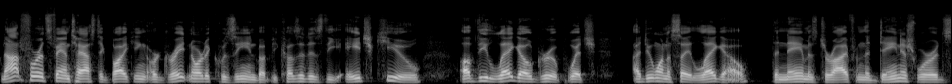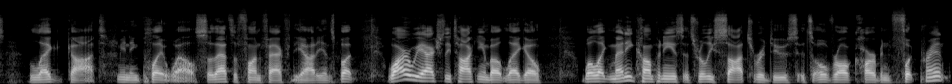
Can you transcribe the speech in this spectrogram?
Not for its fantastic biking or great Nordic cuisine, but because it is the HQ of the Lego Group, which I do want to say Lego. The name is derived from the Danish words leg godt, meaning play well. So that's a fun fact for the audience. But why are we actually talking about Lego? Well, like many companies, it's really sought to reduce its overall carbon footprint.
